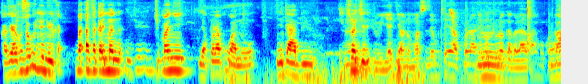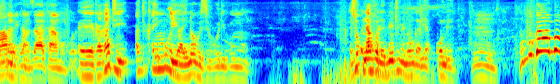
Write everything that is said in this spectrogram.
Kati kakosa okunyonyolika athakaima kimanyi yakolaku wano interview so kiri? Yajja wano mwasuze muteyakola ne bakuloga bala bamukola Bamukola. alabika nze ataamukola. Eh, kakati athakaima oyo alina obuzibu buli bumu. Eso nakola ebintu bino nga bya comedy. Mm. omugambo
